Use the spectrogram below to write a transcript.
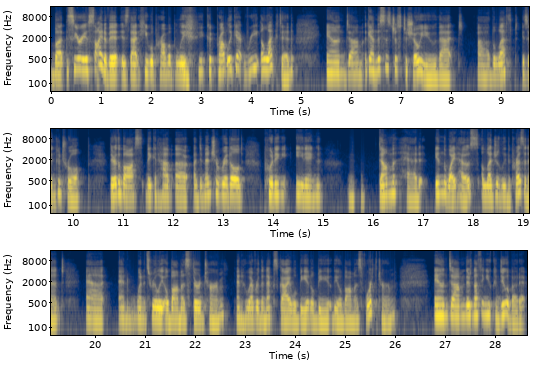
But the serious side of it is that he will probably, he could probably get reelected. And um, again, this is just to show you that uh, the left is in control. They're the boss. They can have a, a dementia riddled, pudding eating, dumb head in the White House, allegedly the president, uh, and when it's really Obama's third term, and whoever the next guy will be, it'll be the Obama's fourth term. And um, there's nothing you can do about it.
